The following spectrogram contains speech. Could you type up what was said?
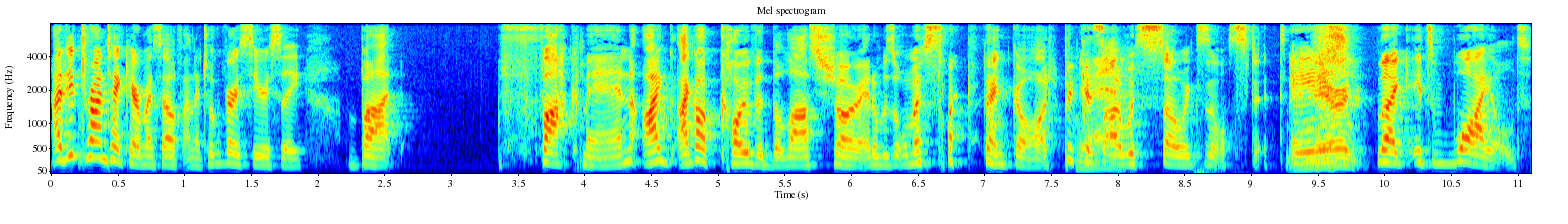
I did try and take care of myself, and I took it very seriously. But fuck, man, I I got COVID the last show, and it was almost like thank God because Yeah. I was so exhausted. And there are- Like it's wild.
